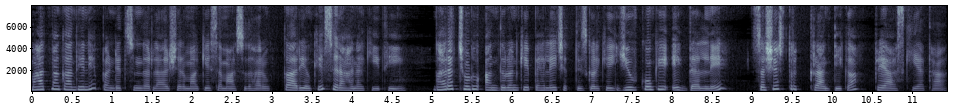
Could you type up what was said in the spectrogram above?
महात्मा गांधी ने पंडित सुंदरलाल शर्मा के समाज सुधारों कार्यों की सराहना की थी। भारत छोड़ो आंदोलन के पहले छत्तीसगढ़ के युवकों के एक दल ने सशस्त्र क्रांति का प्रयास किया था।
